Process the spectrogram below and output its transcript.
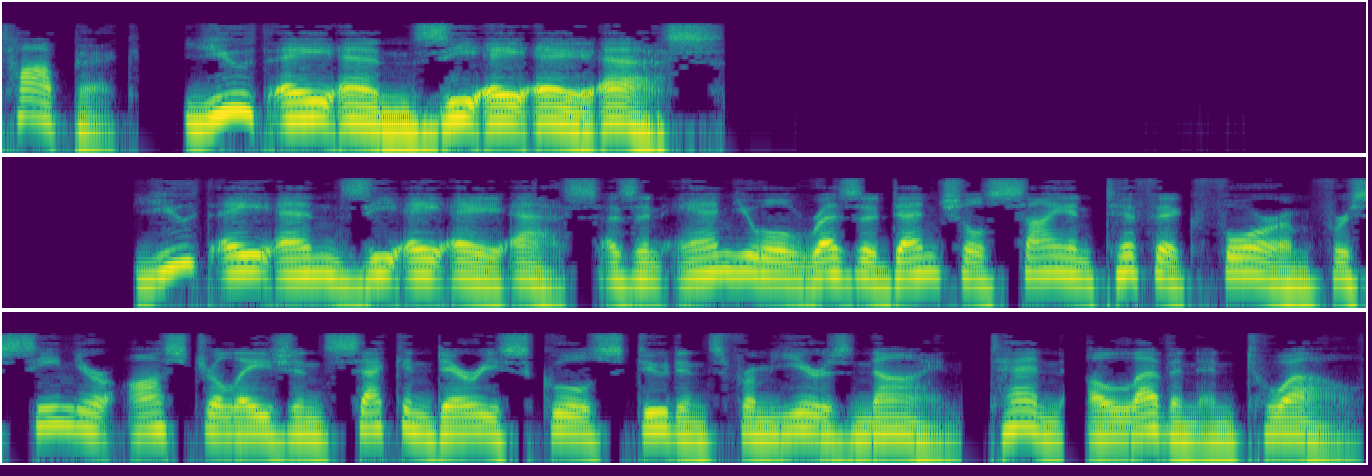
Topic: Youth ANZAAS. Youth ANZAAS is an annual residential scientific forum for senior Australasian secondary school students from years 9, 10, 11 and 12.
